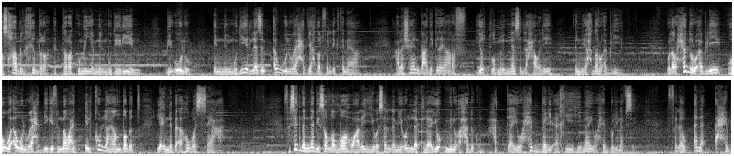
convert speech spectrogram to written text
أصحاب الخبرة التراكمية من المديرين بيقولوا إن المدير لازم أول واحد يحضر في الاجتماع علشان بعد كده يعرف يطلب من الناس اللي حواليه إن يحضروا قبليه. ولو حضروا قبليه وهو أول واحد بيجي في الموعد الكل هينضبط لأن بقى هو الساعة. فسيدنا النبي صلى الله عليه وسلم يقول لك لا يؤمن أحدكم حتى يحب لأخيه ما يحب لنفسه. فلو أنا أحب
